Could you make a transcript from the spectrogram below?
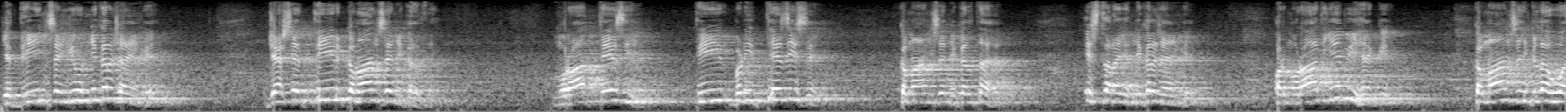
یہ دین سے یوں نکل جائیں گے جیسے تیر کمان سے نکلتے مراد تیزی، تیر بڑی تیزی سے کمان سے نکلتا ہے۔ اس طرح یہ نکل جائیں گے۔ اور مراد یہ بھی ہے کہ کمان سے نکلا ہوا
